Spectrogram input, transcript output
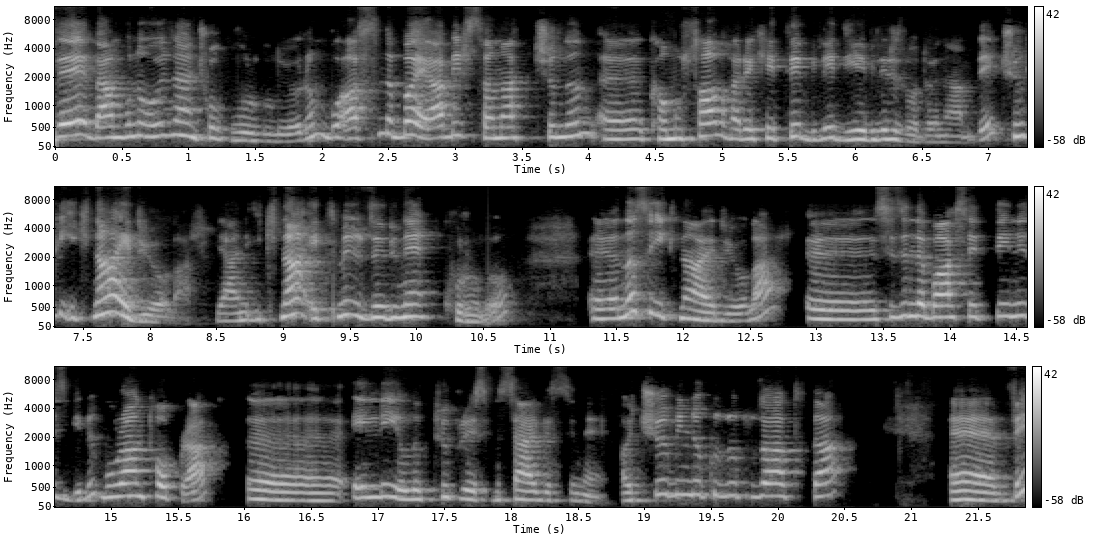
ve ben bunu o yüzden çok vurguluyorum. Bu aslında bayağı bir sanatçının e, kamusal hareketi bile diyebiliriz o dönemde. Çünkü ikna ediyorlar. Yani ikna etme üzerine kurulu. E, nasıl ikna ediyorlar? E, sizin de bahsettiğiniz gibi Buran Toprak e, 50 yıllık Türk resmi sergisini açıyor 1936'da. Ee, ve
